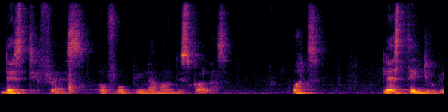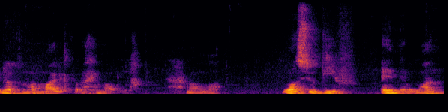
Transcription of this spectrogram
There's difference of opinion among the scholars. But let's take the opinion of Imam Malik, rahimahullah. Allah. Once you give any one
